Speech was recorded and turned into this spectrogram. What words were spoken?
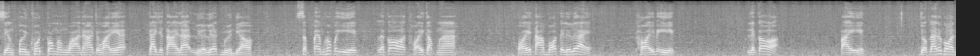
เสียงปืนโคตรก้องกังวานนะฮะจังหวะนี้ใกล้จะตายแล้วเหลือเลือดหมื่นเดียว สแปมเข้าไปอีก แล้วก็ถอยกลับมา ถอยตามบอสไปเรื่อยๆ ถอยไปอีก แล้วก็ไปอีกจบแล้วทุกคน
